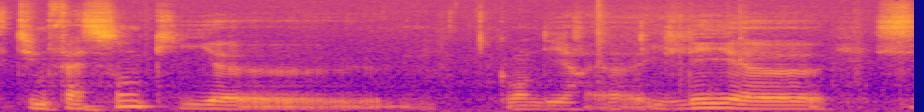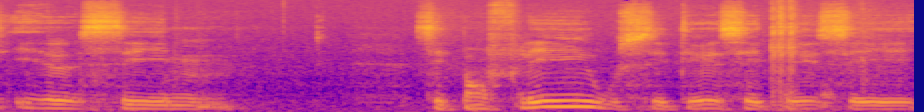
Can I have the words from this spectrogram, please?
est une façon qui. comment dire Il est. c'est ces pamphlets ou ces, ces, ces-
